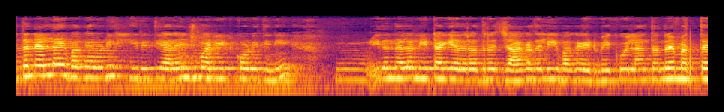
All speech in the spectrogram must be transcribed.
ಅದನ್ನೆಲ್ಲ ಇವಾಗ ನೋಡಿ ಈ ರೀತಿ ಅರೇಂಜ್ ಮಾಡಿ ಇಟ್ಕೊಂಡಿದ್ದೀನಿ. ಇದನ್ನೆಲ್ಲ ನೀಟಾಗಿ ಅದರದ್ರ ಜಾಗದಲ್ಲಿ ಇವಾಗ ಇಡಬೇಕು, ಇಲ್ಲಾಂತಂದರೆ ಮತ್ತೆ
